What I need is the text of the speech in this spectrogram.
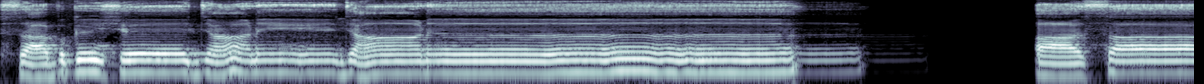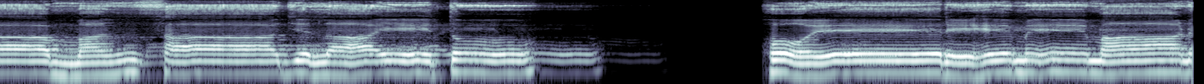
ਸਭ ਕੁਛ ਜਾਣੇ ਜਾਣ। ਆਸਾ ਮਨਸਾ ਲਾਏ ਤੂੰ। ਹੋਏ ਰਹੇ ਮਹਿਮਾਨ।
